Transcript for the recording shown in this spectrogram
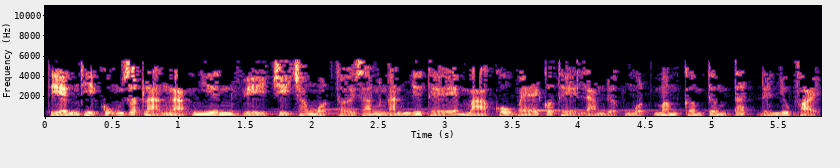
Tiến thì cũng rất là ngạc nhiên vì chỉ trong một thời gian ngắn như thế mà cô bé có thể làm được một mâm cơm tươm tất đến như vậy.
